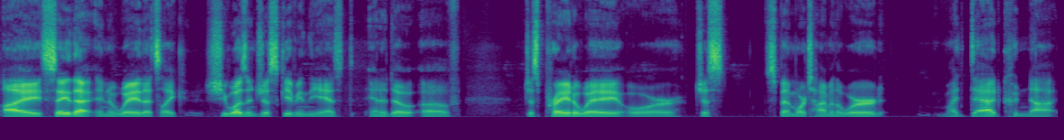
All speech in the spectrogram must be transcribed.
I say that in a way that's like she wasn't just giving the antidote of just pray it away or just spend more time in the Word. My dad could not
